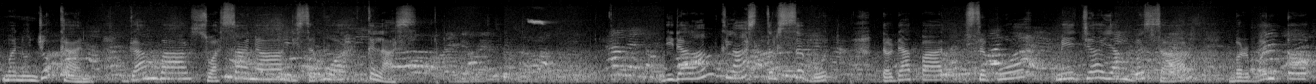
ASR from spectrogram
menunjukkan gambar suasana di sebuah kelas. Di dalam kelas tersebut terdapat sebuah meja yang besar berbentuk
